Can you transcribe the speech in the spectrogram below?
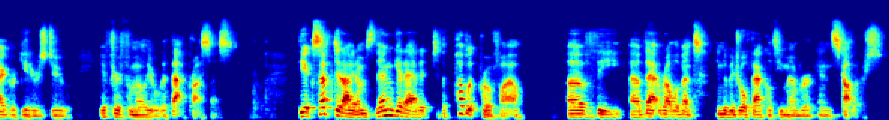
aggregators do, if you're familiar with that process. The accepted items then get added to the public profile of the of that relevant individual faculty member and scholars.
